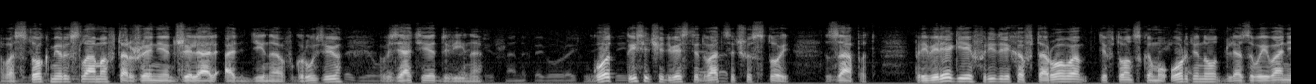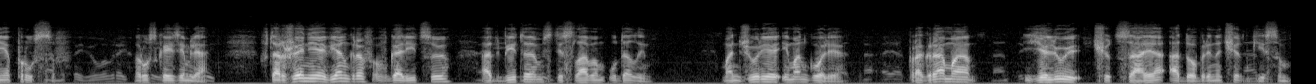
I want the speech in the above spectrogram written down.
Восток мир ислама, вторжение Джиляль-ад-Дина в Грузию, взятие Двина. Год 1226. Запад. Привилегии Фридриха II Тевтонскому ордену для завоевания пруссов. Русская земля. Вторжение венгров в Галицию, отбито Мстиславом Удалым. Маньчжурия и Монголия. Программа Елюй-Чуцая одобрена Черкисом.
